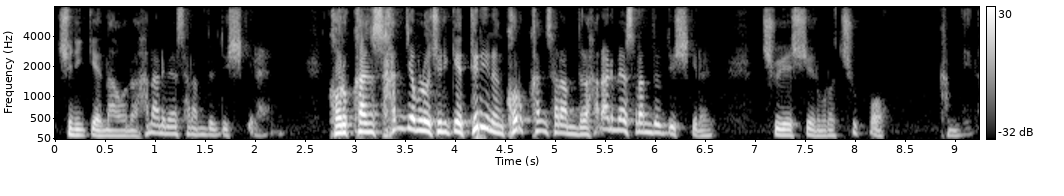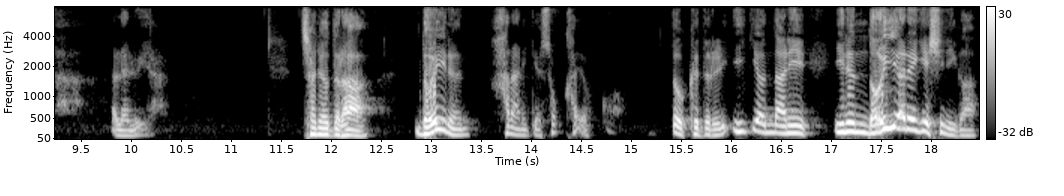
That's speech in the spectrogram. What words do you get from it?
주님께 나오는 하나님의 사람들 되시기를 거룩한 산재물로 주님께 드리는 거룩한 사람들 하나님의 사람들 되시기를 주의 수 이름으로 축복합니다. 할렐루야. 자녀들아 너희는 하나님께 속하였고 또 그들을 이겼나니 이는 너희 안에 계시니가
